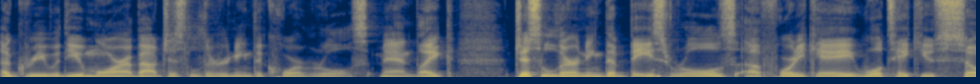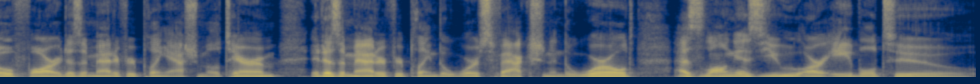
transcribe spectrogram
agree with you more about just learning the core rules, man. Like, just learning the base rules of 40k will take you so far. It doesn't matter if you're playing Astra Militarum. It doesn't matter if you're playing the worst faction in the world. As long as you are able to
